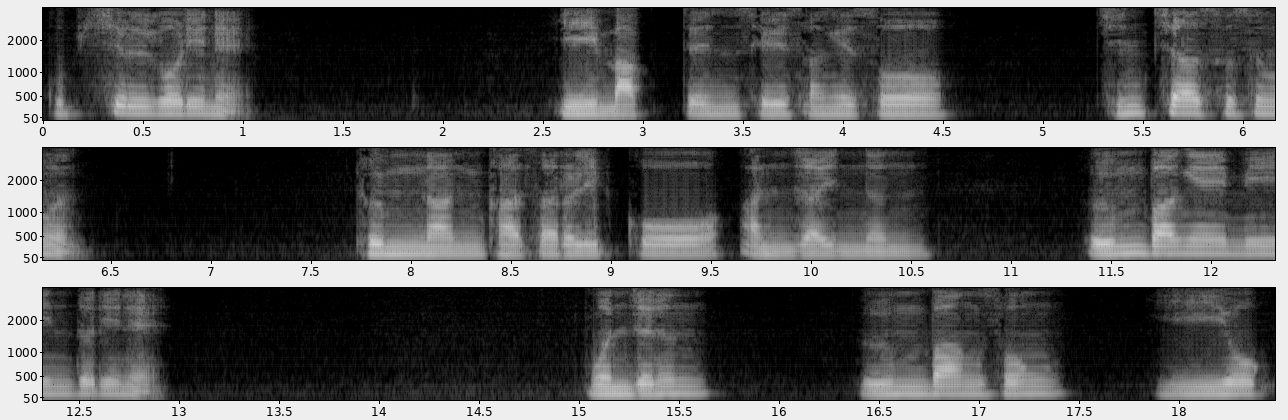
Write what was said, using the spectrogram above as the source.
굽실거리네. 이 막된 세상에서 진짜 스승은 금난 가사를 입고 앉아 있는 음방의 미인들이네. 원제는 음방송 이욕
